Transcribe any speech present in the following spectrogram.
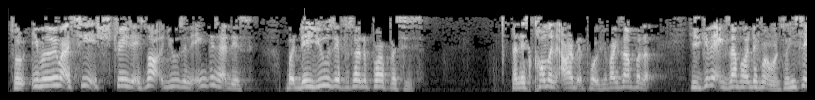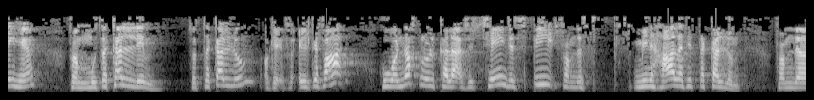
So even though you might see it strange, it's not used in English like this, but they use it for certain purposes. And it's common in Arabic poetry. For example, look, he's giving an example of a different one. So he's saying here, from mutakallim. So takallum, okay, so iltifat, huwa naqlul kalam, to change the speech from the, min halati takallum from the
